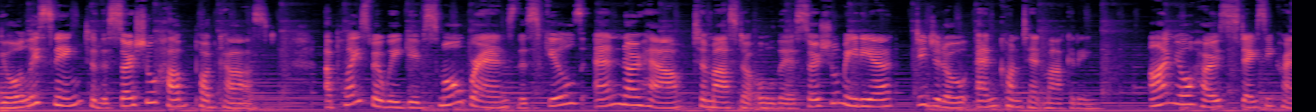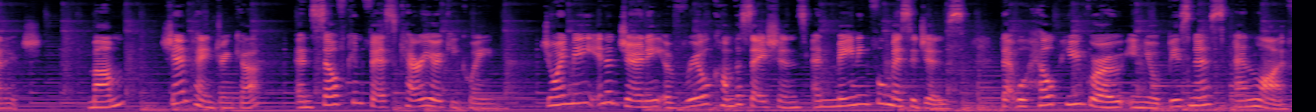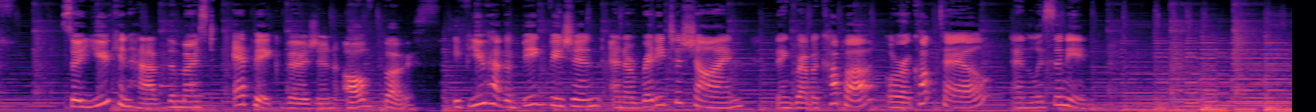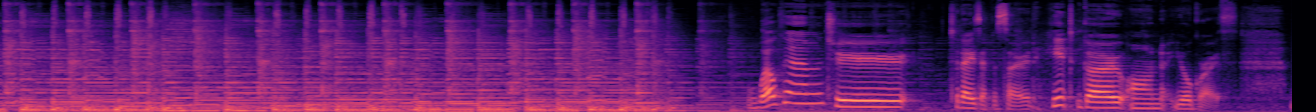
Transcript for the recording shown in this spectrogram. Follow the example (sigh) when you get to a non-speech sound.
You're listening to the Social Hub podcast a place where we give small brands the skills and know how to master all their social media, digital, and content marketing. I'm your host, Stacey Cranich, mum, champagne drinker, and self confessed karaoke queen. Join me in a journey of real conversations and meaningful messages that will help you grow in your business and life so you can have the most epic version of both. If you have a big vision and are ready to shine, then grab a cuppa or a cocktail and listen in. Welcome to today's episode Hit Go on Your Growth.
